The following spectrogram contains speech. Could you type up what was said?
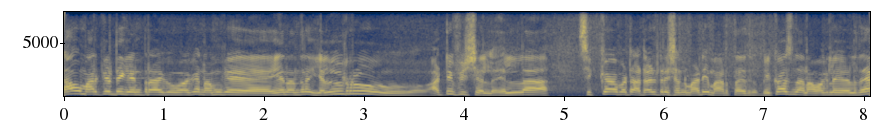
ನಾವು ಮಾರ್ಕೆಟಿಗೆ ಎಂಟ್ರ್ ಆಗುವಾಗ ನಮಗೆ ಏನಂದರೆ ಎಲ್ಲರೂ ಆರ್ಟಿಫಿಷಿಯಲ್ ಎಲ್ಲ ಸಿಕ್ಕಾಬಟ್ಟೆ ಅಡಲ್ಟ್ರೇಷನ್ ಮಾಡಿ ಮಾರ್ತಾಯಿದ್ರು ಬಿಕಾಸ್ ನಾನು ಅವಾಗಲೇ ಹೇಳಿದೆ,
